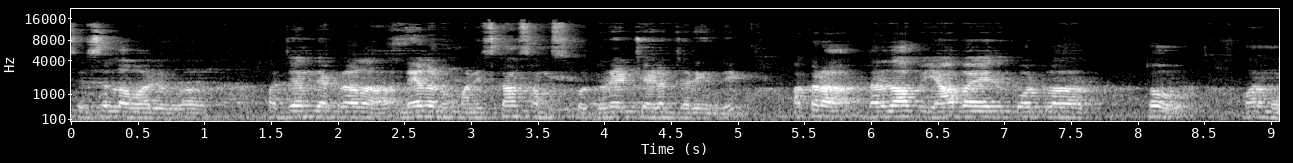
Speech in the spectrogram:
సిరిసిల్ల వారి వారు పద్దెనిమిది ఎకరాల నేలను మన ఇస్కాన్ సంస్థకు డొనేట్ చేయడం జరిగింది. అక్కడ దరిదాపు యాభై ఐదు కోట్లతో మనము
